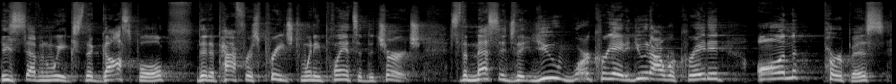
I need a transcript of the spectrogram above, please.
these seven weeks, the gospel that Epaphras preached when he planted the church. It's the message that you were created, you and I were created on purpose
